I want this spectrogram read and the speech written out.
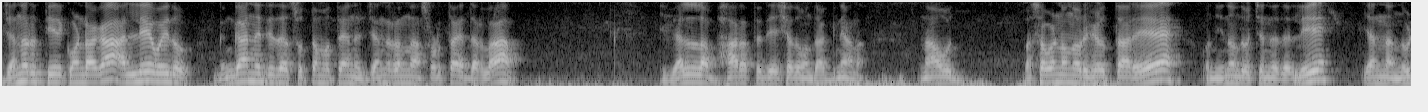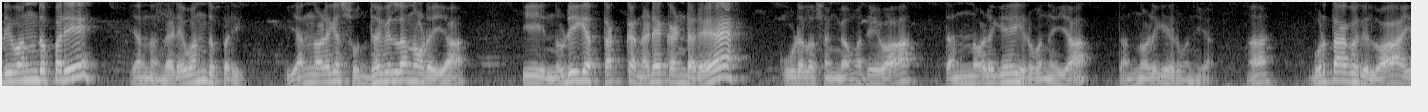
ಜನರು ತೀರಿಕೊಂಡಾಗ ಅಲ್ಲೇ ಒಯ್ದು ಗಂಗಾ ನದಿದ ಸುತ್ತಮುತ್ತ ಜನರನ್ನು ಸುಡ್ತಾ ಇದ್ದಾರಲ್ಲ, ಇವೆಲ್ಲ ಭಾರತ ದೇಶದ ಒಂದು ಅಜ್ಞಾನ. ನಾವು ಬಸವಣ್ಣನವರು ಹೇಳುತ್ತಾರೆ, ಒಂದು ಇನ್ನೊಂದು ವಚನದಲ್ಲಿ, ಎನ್ನ ನುಡಿ ಒಂದು ಪರಿ ಎನ್ನ ನಡೆ ಒಂದು ಪರಿ. ಎನ್ನೊಳಗೆ ಶುದ್ಧವಿಲ್ಲ ನೋಡಯ್ಯ. ಈ ನುಡಿಗೆ ತಕ್ಕ ನಡೆ ಕಂಡರೆ ಕೂಡಲ ಸಂಗಮ ದೇವ ತನ್ನೊಳಗೆ ಇರುವನಯ್ಯ ತನ್ನೊಳಗೆ ಇರುವನಯ್ಯ. ಗುರ್ತಾಗೋದಿಲ್ವಾ? ಈ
